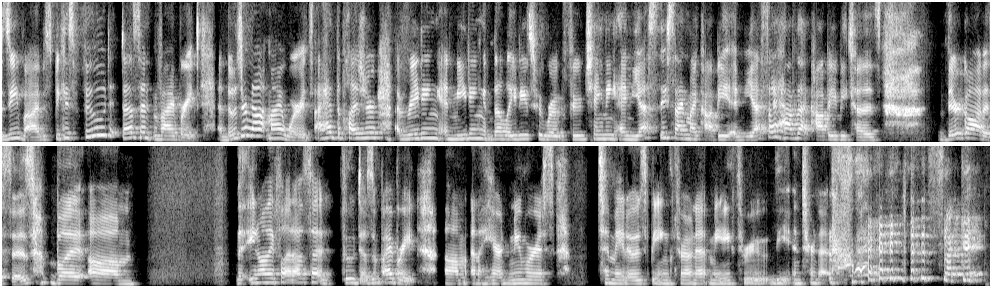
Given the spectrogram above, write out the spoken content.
Z vibes because food doesn't vibrate. And those are not my words. I had the pleasure of reading and meeting the ladies who wrote Food Chaining. And yes, they signed my copy. And yes, I have that copy because they're goddesses. But, um, you know, they flat out said food doesn't vibrate. Um, and I hear numerous tomatoes being thrown at me through the internet. second.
